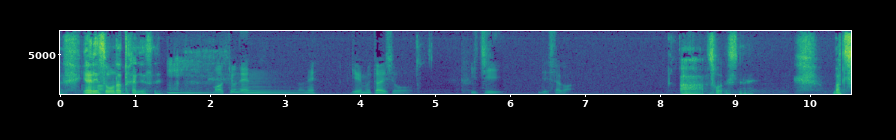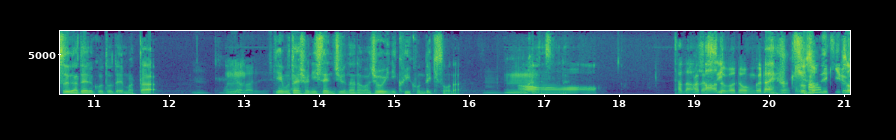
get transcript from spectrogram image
やれそうなって感じですね。うんまあ去年のね、ゲーム大賞1位でしたが、ああ、そうですね。まあ、2が出ることで、また、うん、盛り上がるでしょう、ねゲーム大賞2017は上位に食い込んできそうな。うんうんああ。ただ、まだハードがどんぐらいそうそう。できるか。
